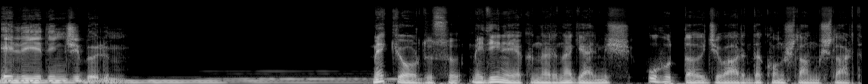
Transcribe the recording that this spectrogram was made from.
57. Bölüm Mekke ordusu Medine yakınlarına gelmiş Uhud dağı civarında konuşlanmışlardı.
